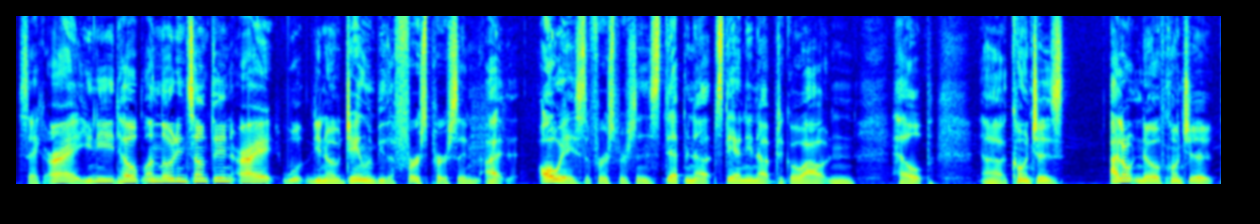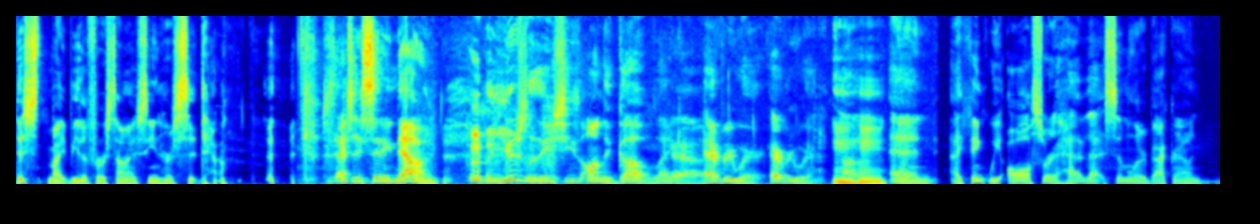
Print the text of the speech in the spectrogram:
It's like, all right, you need help unloading something. All right, well, you know, Jalen would be the first person. I always the first person stepping up, standing up to go out and help. Uh, Concha's. I don't know if Concha. This might be the first time I've seen her sit down. she's actually sitting down, but usually she's on the go, like Yeah. everywhere, everywhere. Um, and I think we all sort of have that similar background,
